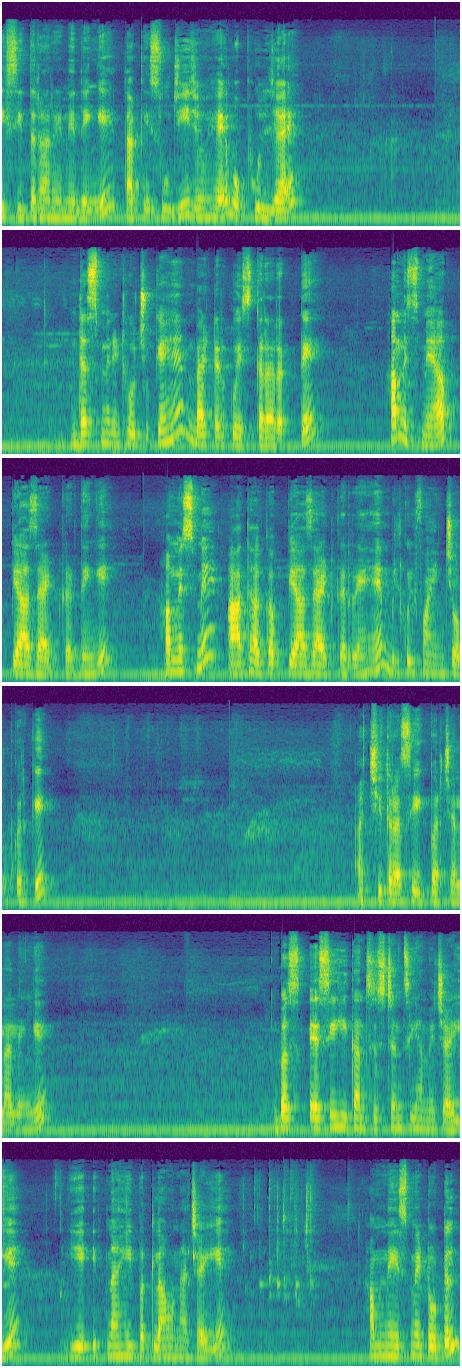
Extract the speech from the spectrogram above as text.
इसी तरह रहने देंगे, ताकि सूजी जो है वो फूल जाए। 10 मिनट हो चुके हैं बैटर को इस तरह रखते। हम इसमें अब प्याज ऐड कर देंगे। हम इसमें आधा कप प्याज ऐड कर रहे हैं, बिल्कुल फाइन चॉप करके। अच्छी तरह से एक बार चला लेंगे। बस ऐसी ही कंसिस्टेंसी हमें चाहिए। ये इतना ही पतला होना चाहिए। हमने इसमें टोटल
